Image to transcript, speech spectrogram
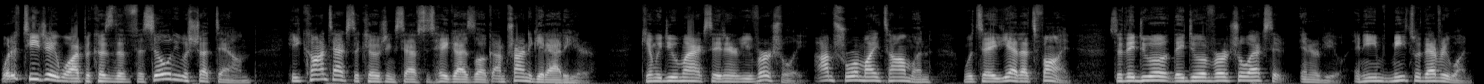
What if TJ Watt, because the facility was shut down, he contacts the coaching staff, says, Hey guys, look, I'm trying to get out of here. Can we do my exit interview virtually? I'm sure Mike Tomlin would say, Yeah, that's fine. So they do a they do a virtual exit interview and he meets with everyone.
